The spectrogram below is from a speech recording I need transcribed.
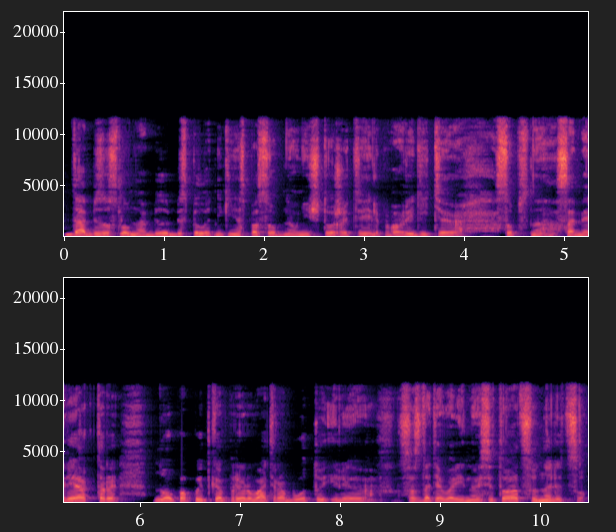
Да, безусловно, беспилотники не способны уничтожить или повредить, э, собственно, сами реакторы, но попытка прервать работу или создать аварийную ситуацию налицо.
